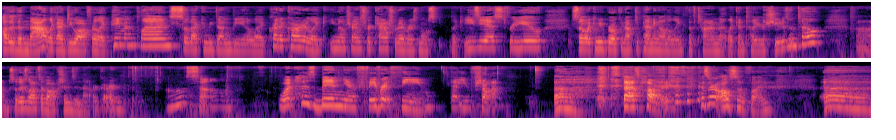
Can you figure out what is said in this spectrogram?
other than that, like I do offer like payment plans, so that can be done via like credit card or like email transfer, cash, whatever is most like easiest for you. So it can be broken up depending on the length of time that like until your shoot is until. Um, so there's lots of options in that regard. Awesome. What has been your favorite theme that you've shot? Ugh, that's hard because they're all so fun. Uh,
